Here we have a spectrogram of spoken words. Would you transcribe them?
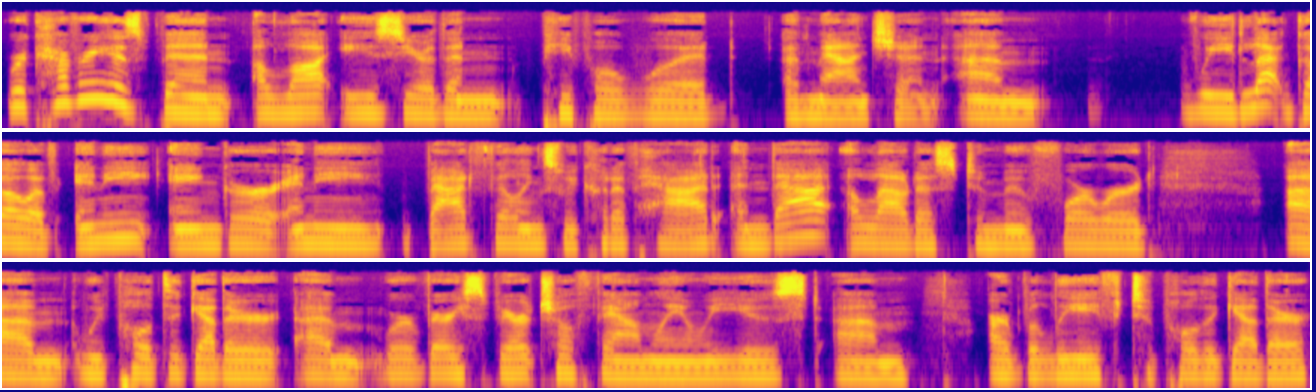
recovery has been a lot easier than people would imagine. Um, we let go of any anger or any bad feelings we could have had, and that allowed us to move forward. Um, we pulled together. Um, we're a very spiritual family, and we used um, our belief to pull together.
